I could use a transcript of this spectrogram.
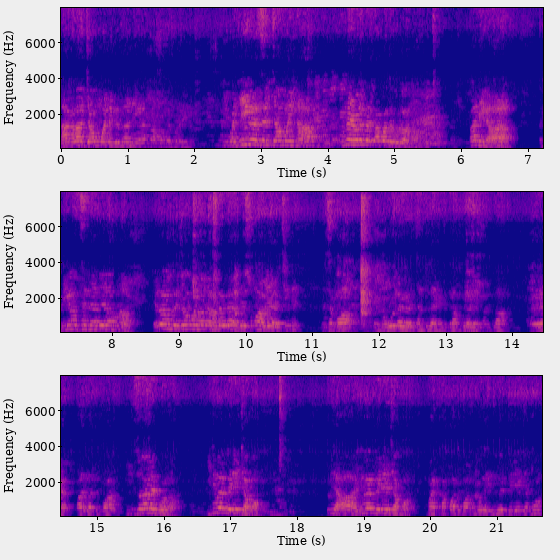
நாங்களாம் ஜவம் பண்ணிக்கிறது தான் நீங்க காப்பாற்றப்படுறீங்க இப்போ நீங்களும் சரி ஜவம் பண்ணினா இன்னும் எவ்வளவு பேர் காப்பாற்றப்படுவாங்க பாருங்களா நீங்களும் சரி அதே தான் பண்ணலாம். ஏதோ உங்க ஜவம் பண்ணாலும் அந்த விட அப்படியே சும்மா அப்படியே வச்சுன்னு சப்பா எங்கள் ஊரில் இருக்கிற சந்தில் எங்கள் கிராமத்தில் இருக்கிற சந்தலாம் பாதுகாத்துப்பா இது சொன்னாலே போதும் இதுவே பெரிய ஜபம் புரியுதா? இதுவே பெரிய ஜாபம் நம்ம காப்பாற்ற பண்ணும்போது இதுவே பெரிய ஜபம்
